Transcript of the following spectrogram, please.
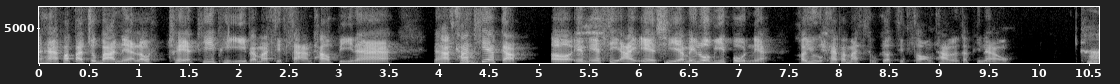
นะฮะเพราะปัจจุบันเนี่ยเราเทรดที่ PE ประมาณ 13 เท่าปีหน้านะครับถ้าค่ะเทียบกับเอ่อ MSCI เอเชียไม่รวมญี่ปุ่นเนี่ยเขาอยู่แค่ประมาณเกือบๆ12 เท่าเหมือนกับพี่นาวค่ะ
